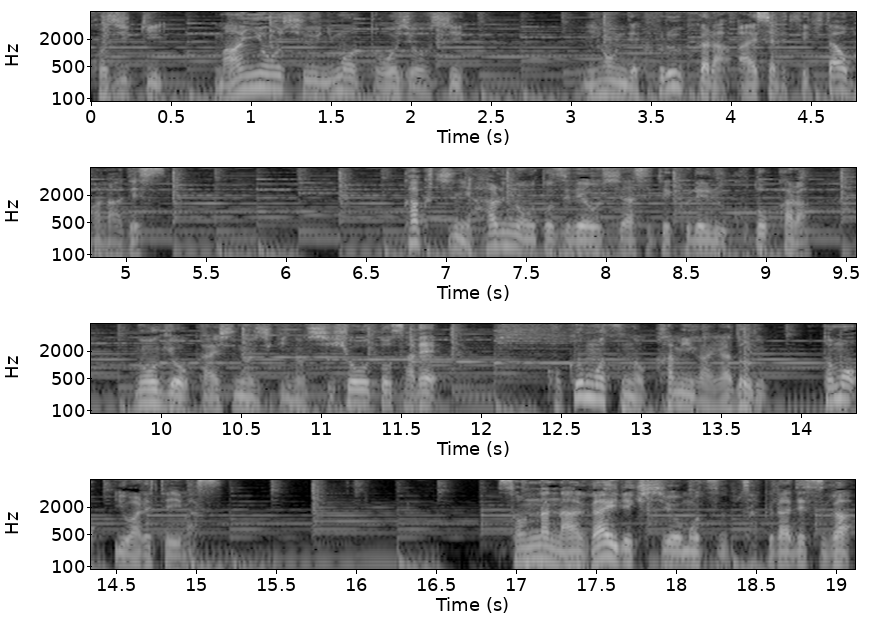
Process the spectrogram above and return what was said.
古事記、万葉集にも登場し、日本で古くから愛されてきたお花です。各地に春の訪れを知らせてくれることから、農業開始の時期の指標とされ、穀物の神が宿るとも言われています。そんな長い歴史を持つ桜ですが、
